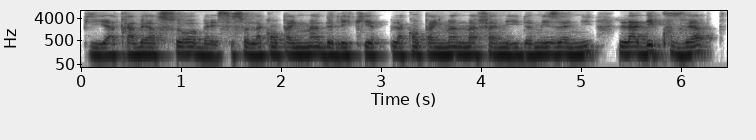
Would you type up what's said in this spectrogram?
puis à travers ça, ben, c'est ça, l'accompagnement de l'équipe, l'accompagnement de ma famille, de mes amis, la découverte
